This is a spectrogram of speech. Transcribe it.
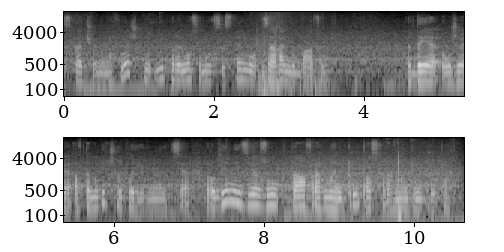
скачуємо на флешку і переносимо в систему загальну базу, де вже автоматично порівнюється родинний зв'язок та фрагмент трупа з фрагментом трупа.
